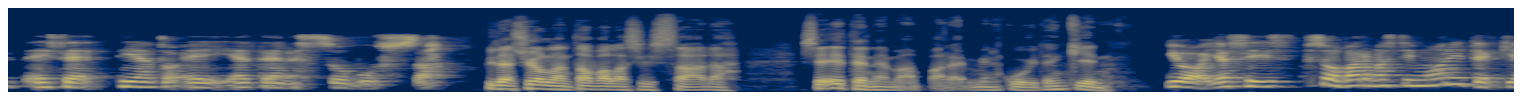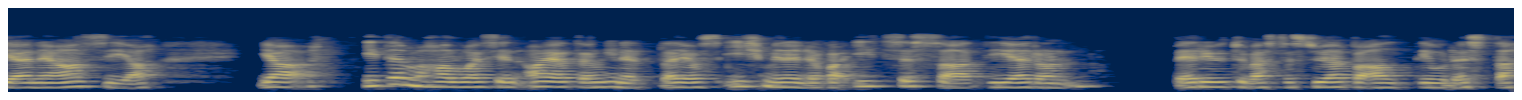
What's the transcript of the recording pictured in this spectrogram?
Että ei se tieto ei etene suvussa. Pitäisi jollain tavalla siis saada se etenemään paremmin kuitenkin. Joo, ja siis se on varmasti monitekijäinen asia. Ja itse mä haluaisin ajatella niin, että jos ihminen, joka itse saa tiedon periytyvästä syöpäalttiudesta,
